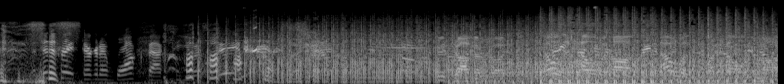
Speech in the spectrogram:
At this rate, they're gonna walk back to USA. Good job, everyone. That was a hell of an off. That was one hell of an off.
